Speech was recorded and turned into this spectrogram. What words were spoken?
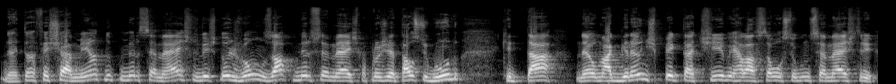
Né? Então é fechamento do primeiro semestre, os investidores vão usar o primeiro semestre para projetar o segundo, que está né, uma grande expectativa em relação ao segundo semestre,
